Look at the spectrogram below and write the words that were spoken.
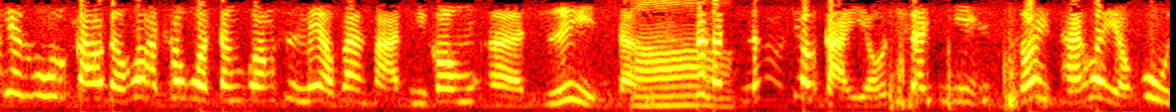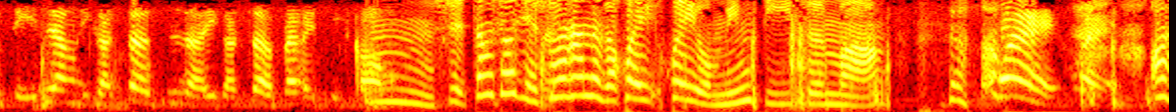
见度高的话，透过灯光是没有办法提供呃指引的。哦。这个时候就改由声音，所以才会有雾笛这样一个设施的一个设备提供。嗯，是张小姐说她那个会会有鸣笛声吗？会会 哦，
